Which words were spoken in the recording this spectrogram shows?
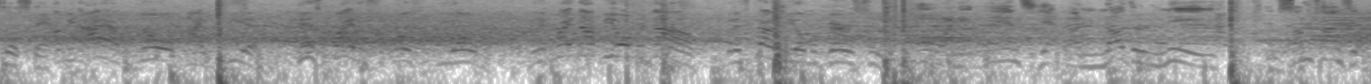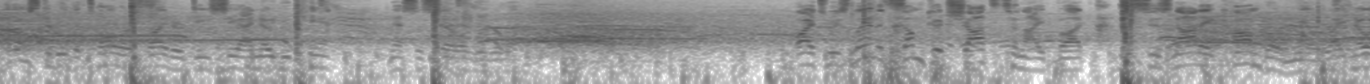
Still? I mean, I have no idea. This fight is supposed to be over. And it might not be over now, but it's going to be over very soon. Oh, and he lands yet another knee. And sometimes it pays to be the taller fighter, DC. I know you can't necessarily relate. Right, so he's landed some good shots tonight, but this is not a combo meal, right? No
